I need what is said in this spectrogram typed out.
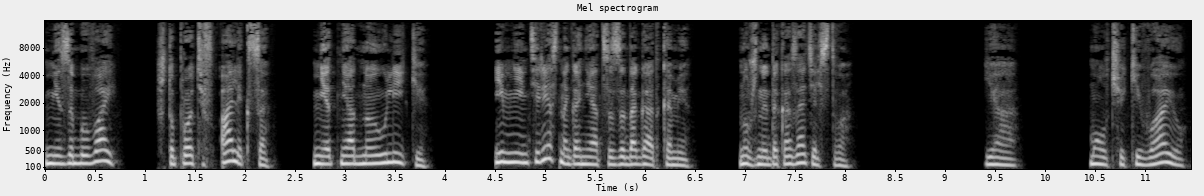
Не забывай, что против Алекса нет ни одной улики. Им не интересно гоняться за догадками. Нужны доказательства. Я молча киваю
